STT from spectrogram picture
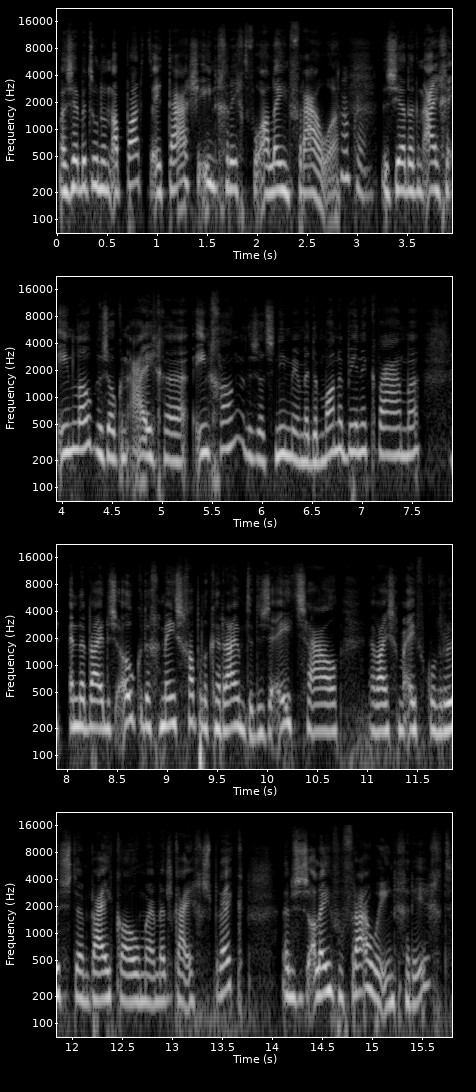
Maar ze hebben toen een apart etage ingericht voor alleen vrouwen. Okay. Dus die hadden een eigen inloop, dus ook een eigen ingang. Dus dat ze niet meer met de mannen binnenkwamen. En daarbij dus ook de gemeenschappelijke ruimte, dus de eetzaal. En waar je zeg maar even kon rusten en bijkomen en met elkaar in gesprek. Dat hebben ze dus alleen voor vrouwen ingericht.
